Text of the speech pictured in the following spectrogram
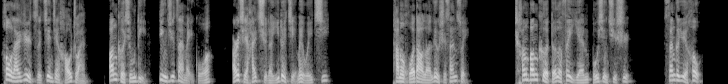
后来日子渐渐好转，邦克兄弟定居在美国，而且还娶了一对姐妹为妻。他们活到了六十三岁。昌邦克得了肺炎，不幸去世。三个月后，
